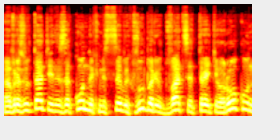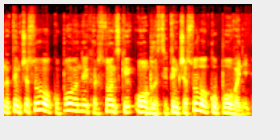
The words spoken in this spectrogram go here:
е, в результаті незаконних місцевих виборів 23-го року на тимчасово окупованій Херсонській області, тимчасово окупованій.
